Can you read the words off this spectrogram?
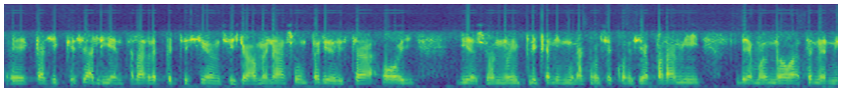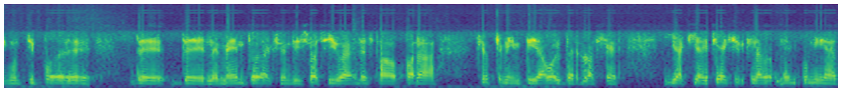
Eh, casi que se alienta la repetición. Si yo amenazo a un periodista hoy y eso no implica ninguna consecuencia para mí, digamos, no va a tener ningún tipo de, de, elemento de acción disuasiva del Estado para que, que me impida volverlo a hacer y aquí hay que decir que la, impunidad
